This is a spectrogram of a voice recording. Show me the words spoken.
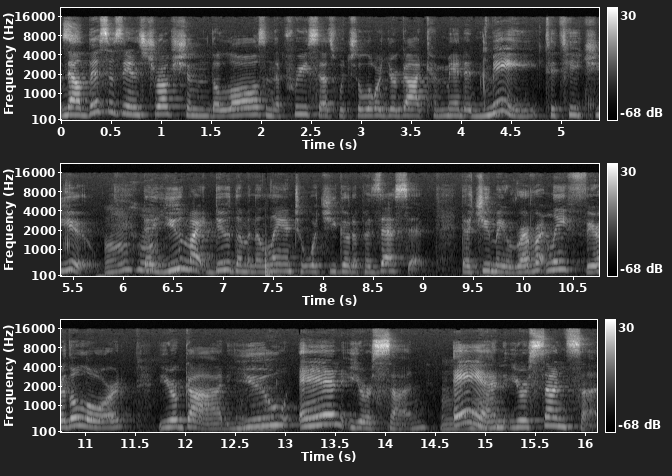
Now this is the instruction, the laws and the precepts which the Lord your God commanded me to teach you, Mm-hmm. that you might do them in the land to which you go to possess it, that you may reverently fear the Lord your God, Mm-hmm. you and your son, and your son's son.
